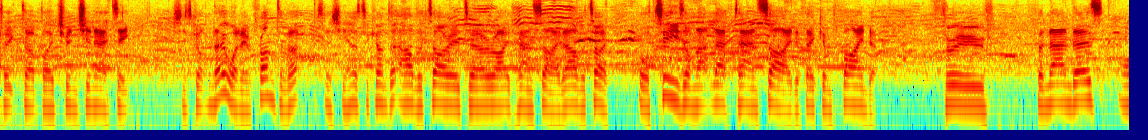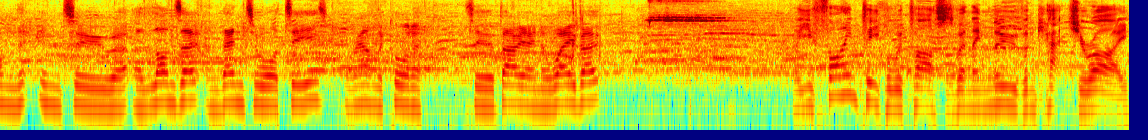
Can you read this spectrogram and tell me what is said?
Picked up by Trinchinetti. She's got no one in front of her, so she has to come to Albertarrio to her right-hand side. Albertarrio, Ortiz on that left-hand side, if they can find her. Through Fernandez on into uh, Alonso, and then to Ortiz, around the corner to Barrionuevo. Well, you find people with passes when they move and catch your eye,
